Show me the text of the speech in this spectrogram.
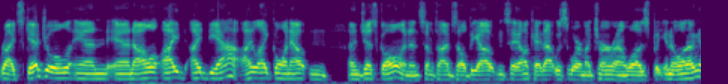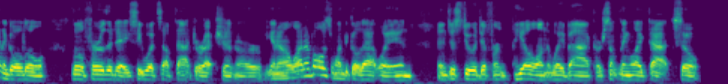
ride schedule and and I'll I I yeah, I like going out and and just going and sometimes I'll be out and say, okay, that was where my turnaround was, but you know what, I'm going to go a little little further today, see what's up that direction, or you know what, I've always wanted to go that way and and just do a different hill on the way back or something like that. So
